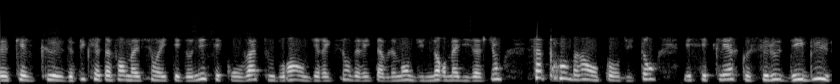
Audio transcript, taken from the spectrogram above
euh, quelques, depuis que cette information a été donnée, c'est qu'on va tout droit en direction véritablement d'une normalisation. Ça prendra encore du temps, mais c'est clair que c'est le début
